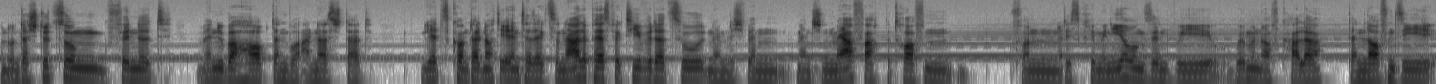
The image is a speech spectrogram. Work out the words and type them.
und Unterstützung findet, wenn überhaupt, dann woanders statt. Jetzt kommt halt noch die intersektionale Perspektive dazu, nämlich wenn Menschen mehrfach betroffen von Diskriminierung sind wie Women of Color, dann laufen sie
